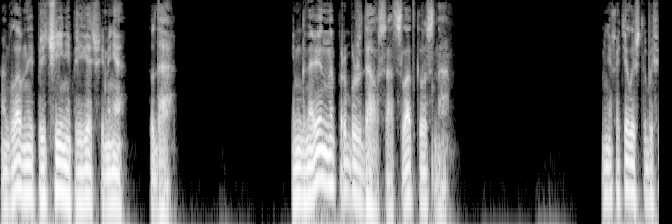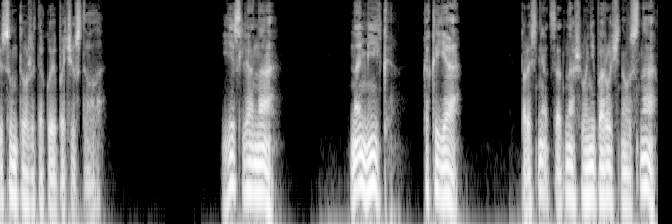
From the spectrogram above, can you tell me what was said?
о главной причине, приведшей меня туда и мгновенно пробуждался от сладкого сна. Мне хотелось, чтобы Фисун тоже такое почувствовала. Если она на миг, как и я, проснется от нашего непорочного сна,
